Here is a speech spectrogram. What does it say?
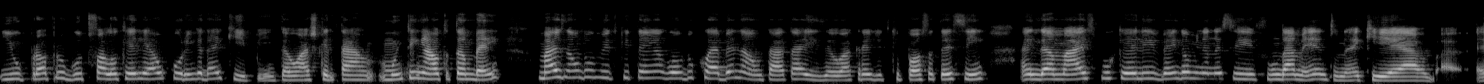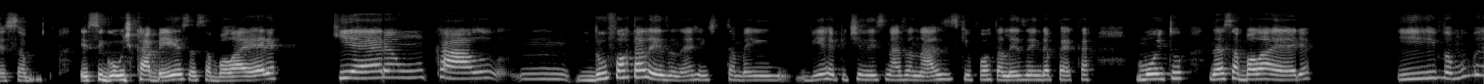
E o próprio Guto falou que ele é o coringa da equipe, então acho que ele está muito em alta também, mas não duvido que tenha gol do Kleber, não, tá, Thaís? Eu acredito que possa ter sim, ainda mais porque ele vem dominando esse fundamento, né? Que é a, essa, esse gol de cabeça, essa bola aérea, que era um calo hum, do Fortaleza, né? A gente também vinha repetindo isso nas análises, que o Fortaleza ainda peca muito nessa bola aérea. E vamos ver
